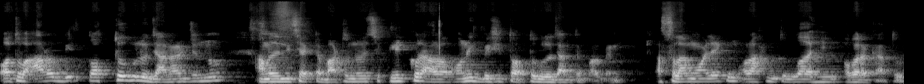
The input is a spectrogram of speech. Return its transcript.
অথবা আরও বি- তথ্যগুলো জানার জন্য আমাদের নিচে একটা বাটন রয়েছে ক্লিক করে আরও অনেক বেশি তথ্যগুলো জানতে পারবেন। আসসালামু আলাইকুম রহমতুল্লাহি ওবরাকাতু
